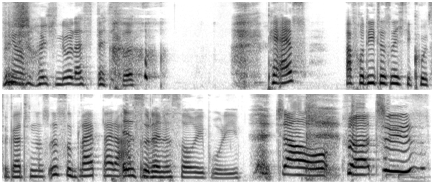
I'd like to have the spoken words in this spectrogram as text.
Ja. wünschen euch nur das Beste. PS, Aphrodite ist nicht die coolste Göttin. Es ist und bleibt leider Ist so, Artemis. Dennis, sorry, Brudi. Ciao. So, tschüss.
